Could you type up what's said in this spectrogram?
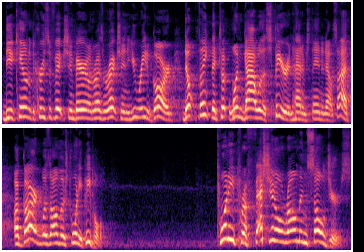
the account of the crucifixion, burial, and resurrection, and you read a guard, don't think they took one guy with a spear and had him standing outside. A guard was almost 20 people. 20 professional Roman soldiers,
